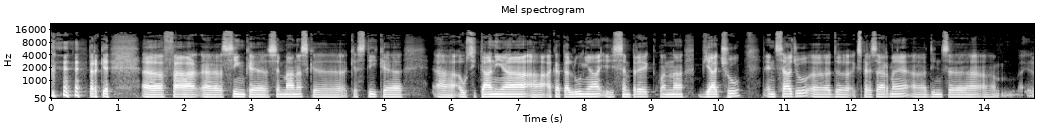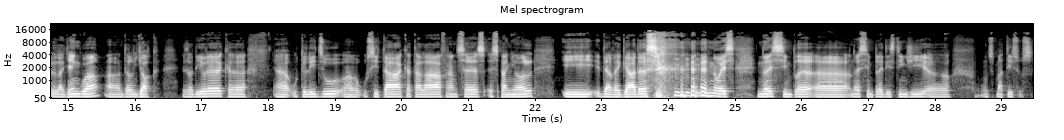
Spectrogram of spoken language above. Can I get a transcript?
perquè uh, fa uh, cinc setmanes que, que estic uh, a Occitània, a, a Catalunya i sempre quan viatjo ensajo uh, d'expressar-me uh, dins uh, la llengua uh, del lloc. És a dir, que uh, utilitzo uh, occità, català, francès, espanyol i de vegades no, és, no, és simple, uh, no és simple distingir uh, uns matisos.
